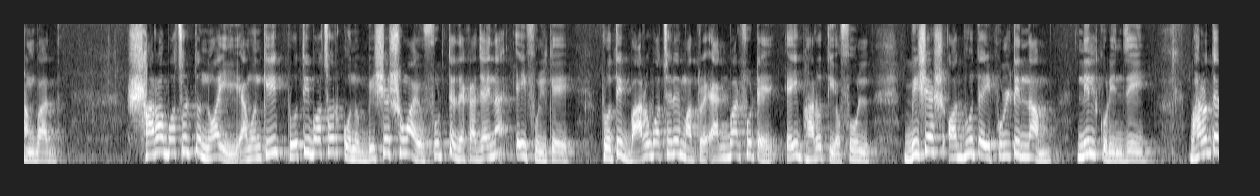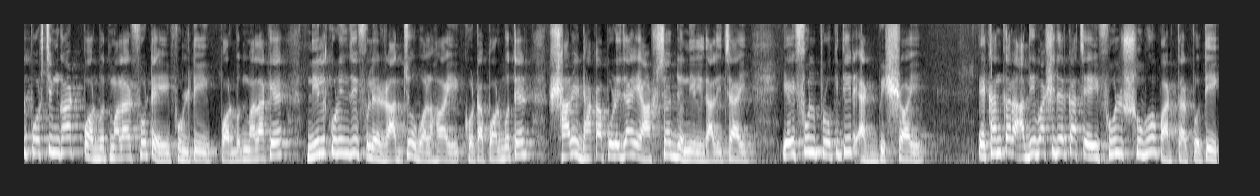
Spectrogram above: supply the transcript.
সংবাদ। সারা বছর তো নয়ই, এমনকি প্রতি বছর কোনো বিশেষ সময়ও ফুটতে দেখা যায় না এই ফুলকে। প্রতি বারো বছরে মাত্র একবার ফোটে এই ভারতীয় ফুল। বিশেষ অদ্ভুত এই ফুলটির নাম নীলকুরিঞ্জি। ভারতের পশ্চিমঘাট পর্বতমালার ফোটে এই ফুলটি। পর্বতমালাকে নীলকুরিঞ্জি ফুলের রাজ্যও বলা হয়। গোটা পর্বতের শাড়ি ঢাকা পড়ে যায় এই আশ্চর্য নীল গালিচায়। এই ফুল প্রকৃতির এক বিস্ময়। এখানকার আদিবাসীদের কাছে এই ফুল শুভ বার্তার প্রতীক।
